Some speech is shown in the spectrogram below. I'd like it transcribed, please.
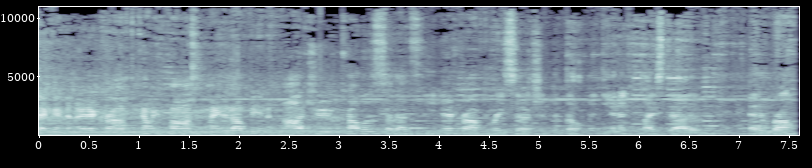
second aircraft coming past, painted up in ARDU colours. So that's the Aircraft Research and Development Unit based out of Edinburgh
